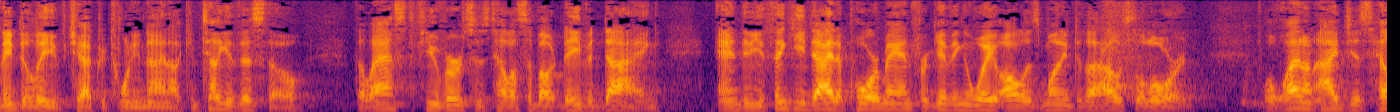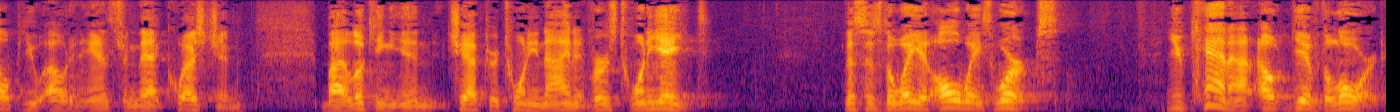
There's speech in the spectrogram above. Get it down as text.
need to leave chapter 29. I can tell you this though. The last few verses tell us about David dying. And do you think he died a poor man for giving away all his money to the house of the Lord? Well, why don't I just help you out in answering that question by looking in chapter 29 at verse 28. This is the way it always works. You cannot outgive the Lord.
